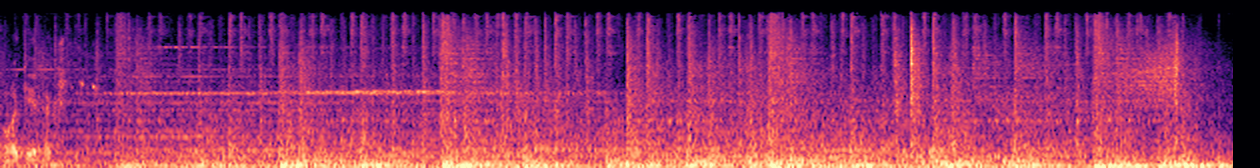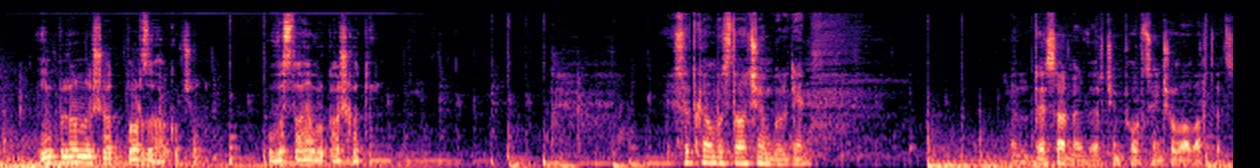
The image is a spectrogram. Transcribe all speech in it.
Ուղղակի հետաքրքիր Իմ պլանը շատ པարզ է, Հակոբ ջան։ Ու վստահ եմ, որ կաշխատի։ Ես այդքան վստահ չեմ Գուրգեն։ Դու տեսար մեր վերջին փորձը ինչով ավարտվեց։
